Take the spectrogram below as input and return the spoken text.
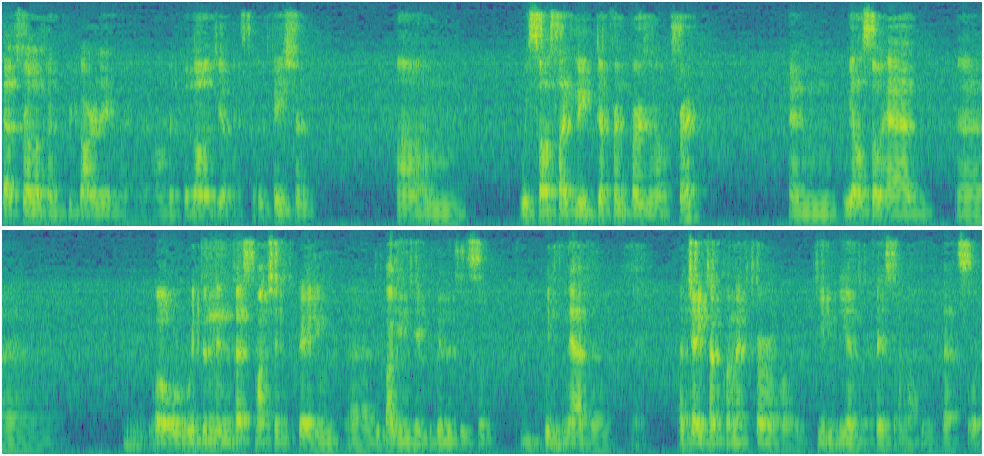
that's relevant regarding uh, our methodology of exploitation. Um, we saw a slightly different version of Treck, and we also had, uh, well, we didn't invest much into creating uh, debugging capabilities, so we didn't have a, a JTAG connector or GDB interface or nothing of that sort.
